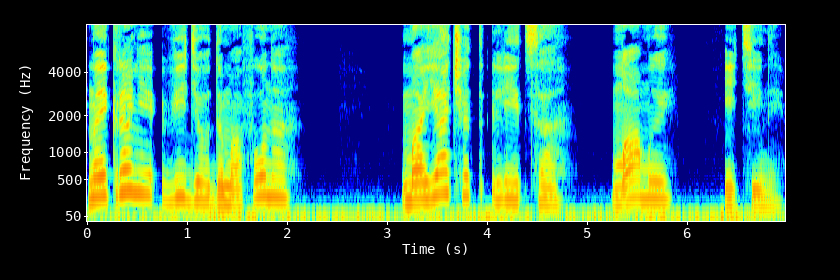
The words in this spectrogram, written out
На экране видеодомофона маячат лица мамы и Тины.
